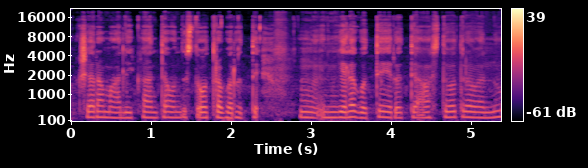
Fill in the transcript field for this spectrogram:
ಅಕ್ಷರ ಮಾಲೀಕ ಅಂತ ಒಂದು ಸ್ತೋತ್ರ ಬರುತ್ತೆ. ನಿಮಗೆಲ್ಲ ಗೊತ್ತೇ ಇರುತ್ತೆ. ಆ ಸ್ತೋತ್ರವನ್ನು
